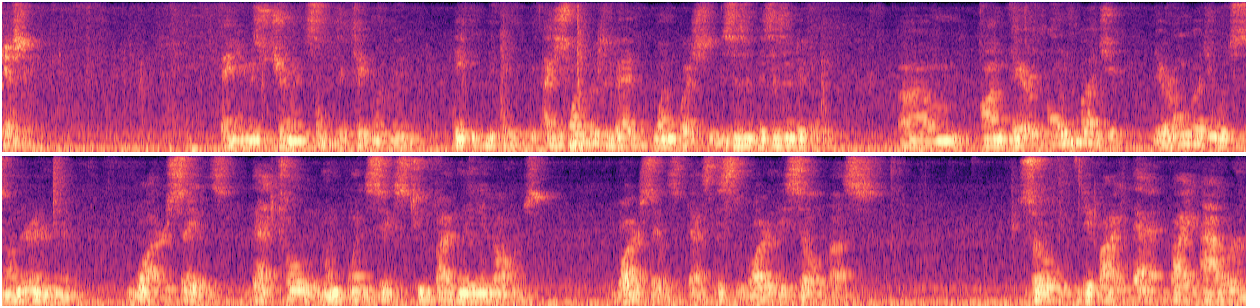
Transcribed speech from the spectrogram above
Yes, sir. Thank you, Mr. Chairman, Just take one minute. It- it- it- I just want to put to bed one question, this isn't, this isn't difficult. Um, on their own budget, their own budget, which is on their internet, water sales, that total one point six two five million dollars. Water sales, that's the water they sell us. So divide that by our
